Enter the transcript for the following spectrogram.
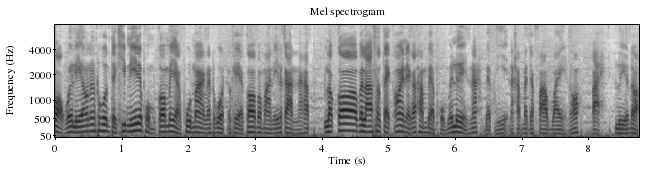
บอกไว้แล้วนะทุกคนแต่คลิปนี้เนี่ยผมก็ไม่อยากพูดมากนะทุกคนโอเคก็ประมาณนี้แล้วกันนะครับแล้วก็เวลาสแต็กอ้อยเนี่ยก็ทำแบบผมไว้เลยนะแบบนี้นะครับมันจะฟาร์มไวเนาะไปลุยกันต่อ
